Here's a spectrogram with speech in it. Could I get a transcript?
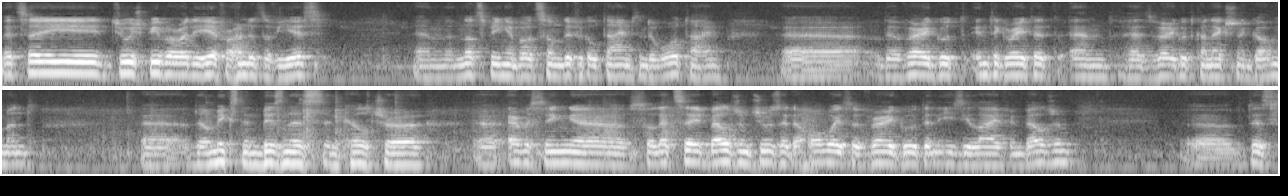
let's say Jewish people already here for hundreds of years, and not speaking about some difficult times in the wartime, uh, they're very good integrated and has very good connection in government. Uh, they're mixed in business and culture, uh, everything. Uh, so let's say Belgian Jews had always a very good and easy life in Belgium. Uh, there's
